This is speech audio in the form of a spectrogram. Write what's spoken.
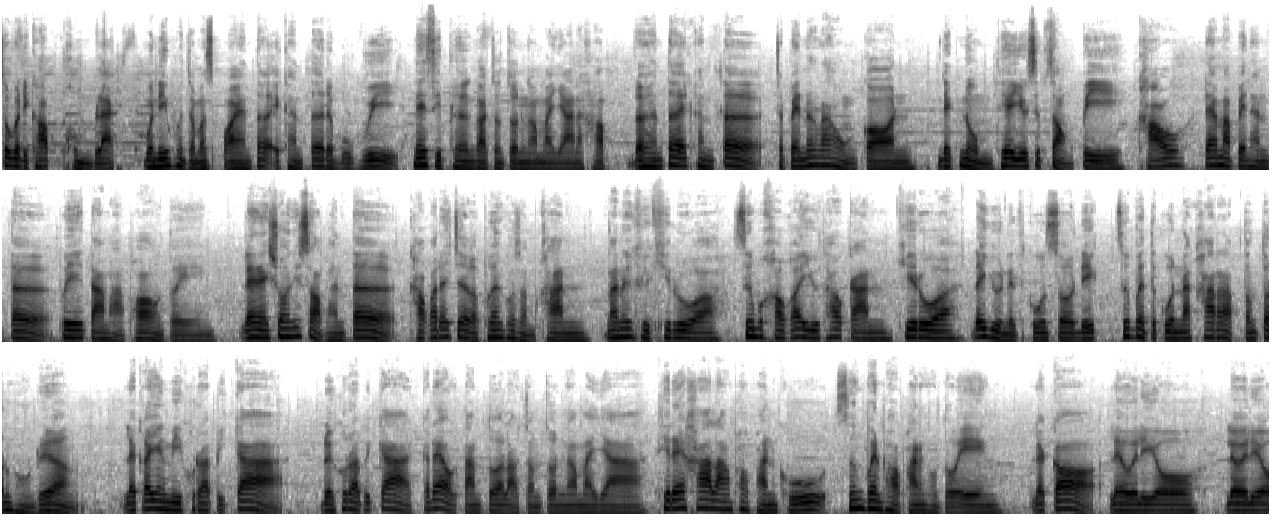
สวัสดีครับ ผมแบล็กวันนี้ผมจะมาสปอย Hunter x Hunter The Movie ในสีเพลิงก่อนจนจนงามมายานะครับ โดย Hunter x Hunter จะเป็นเรื่องราวของกรเด็กหนุ่มที่อายุ 12 ปี เขาได้มาเป็นฮันเตอร์เพื่อที่ตามหาพ่อของตัวเอง และในช่วงที่สอบฮันเตอร์เขาก็ได้เจอกับเพื่อนคนสำคัญ นั่นก็คือคิรัว ซึ่งพวกเขาก็อายุเท่ากัน คิรัวได้อยู่ในตระกูลโซดิก ซึ่งเป็นตระกูลนักฆ่าระดับต้นๆของเรื่องและก็ยังมีคุราปิก้า โดยคุราปิก้าก็ได้ออกตามตัวเหล่าจอมโจรงามายา ที่ได้ฆ่าล้างเผ่าพันธุ์คูซึ่งเป็นเผ่าพันธุ์ของตัวเอง แล้วก็เลโอริโอเลโอริโอ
